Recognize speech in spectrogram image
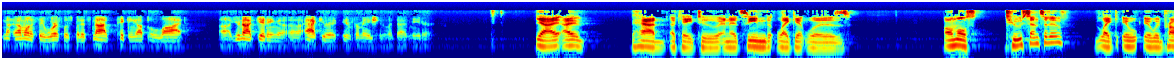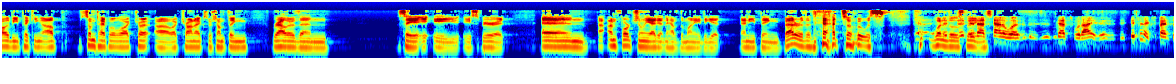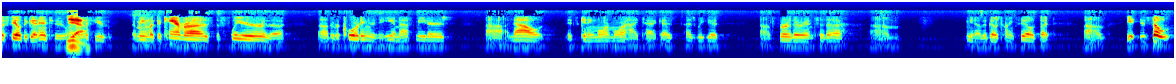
I don't want to say worthless, but it's not picking up a lot. Uh, you're not getting uh, accurate information with that meter. Yeah, I, I had a K2 and it seemed like it was almost too sensitive. Like it, it would probably be picking up some type of electro, uh, electronics or something rather than say a, a, a spirit. And uh, unfortunately I didn't have the money to get anything better than that. So it was one of those and, things. And that's kind of what that's what I. It's an expensive field to get into. I Yeah. Mean, if you, I mean, with the cameras, the FLIR, the uh, the recordings, and the EMF meters. Uh, now it's getting more and more high tech as as we get uh, further into the um, you know the ghost hunting field. But um, it, so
